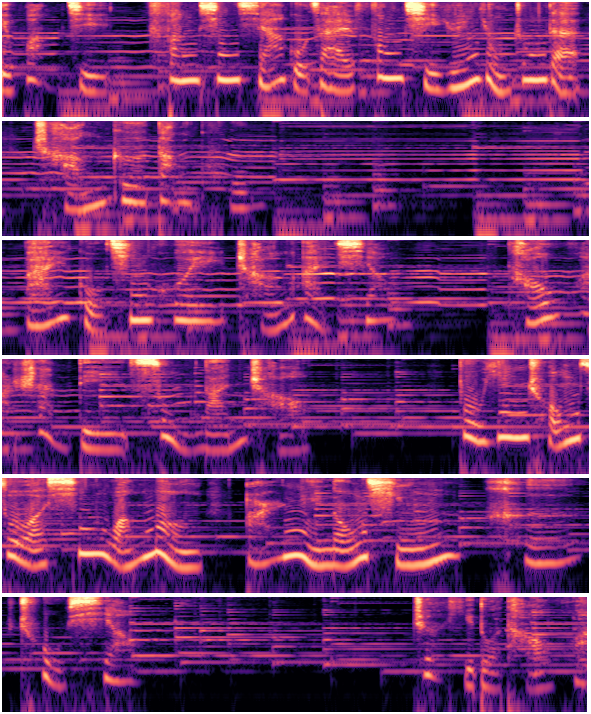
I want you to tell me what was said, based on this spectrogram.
意忘记芳心峡谷在风起云涌中的长歌当哭。白骨清辉长暗消。桃花扇底送南朝，不因重作兴亡梦，儿女浓情何处消？这一朵桃花，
